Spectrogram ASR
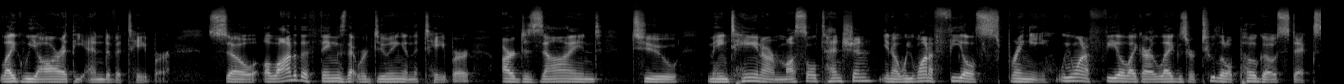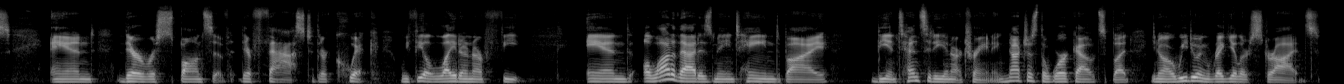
like we are at the end of a taper. So a lot of the things that we're doing in the taper are designed to maintain our muscle tension. You know, we want to feel springy. We want to feel like our legs are two little pogo sticks and they're responsive, they're fast, they're quick. We feel light on our feet. And a lot of that is maintained by the intensity in our training, not just the workouts, but, you know, are we doing regular strides?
